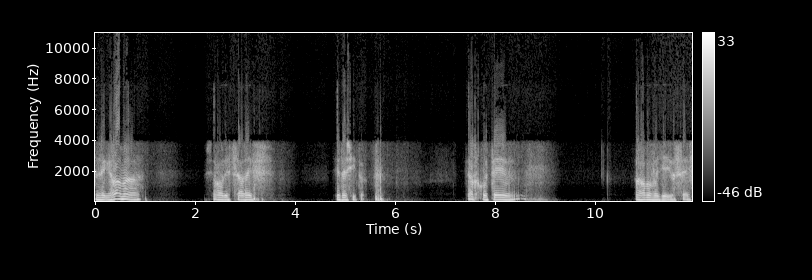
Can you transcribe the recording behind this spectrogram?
זה גרמה, אפשר לצרף את השיטות. כך כותב הרב עובדיה יוסף,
